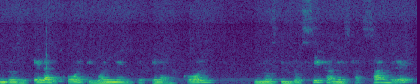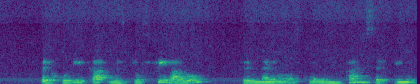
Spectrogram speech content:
Entonces, el alcohol igualmente, el alcohol nos intoxica nuestra sangre, perjudica nuestro fígado, terminaremos con un cáncer en el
